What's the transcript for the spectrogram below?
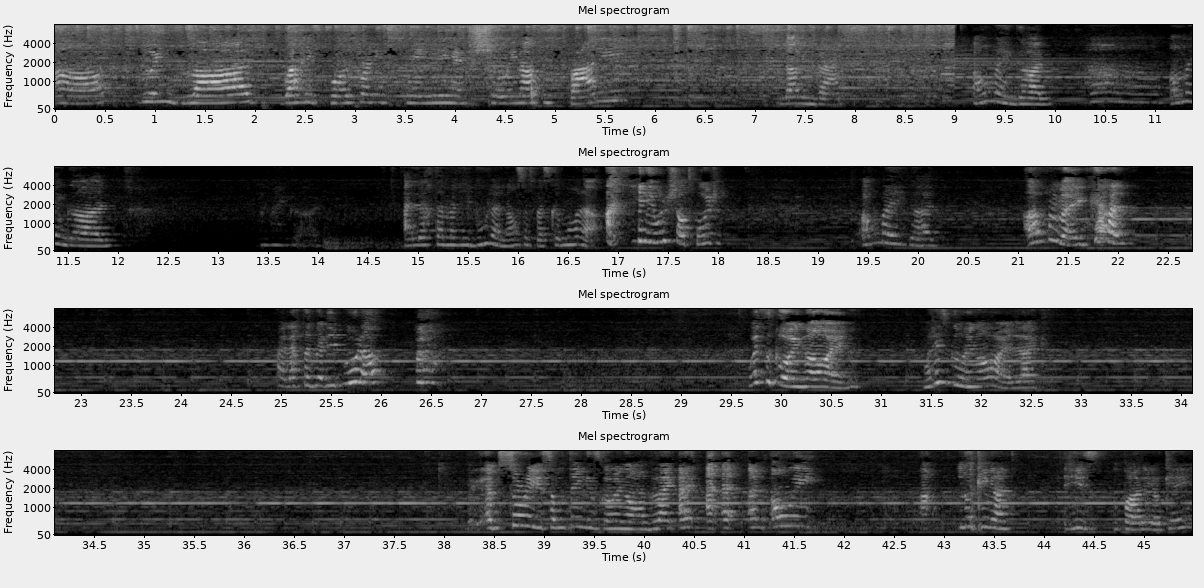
Uh, doing vlog while his boyfriend is painting and showing off his body. Loving that. Oh my god. Oh my god. Oh my god. Alerte à Malibu là, non? Ça se passe comment là? Il est où le chante rouge? Oh my god. Oh my god. Alerte à Malibu là? going on? What is going on? Like, I'm sorry, something is going on. Like, I, I, I am only uh, looking at his body, okay?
